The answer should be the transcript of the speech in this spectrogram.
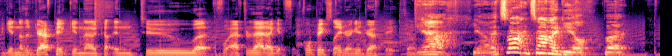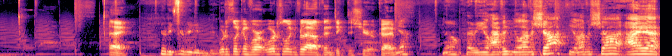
I get another draft pick in uh, in two. Uh, four, after that, I get four picks later. I get a draft pick. So yeah, yeah. It's not. It's not ideal, but hey, we're just looking for we're just looking for that authentic this year. Okay. Yeah. No, I mean you'll have it. You'll have a shot. You'll have a shot. I. uh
